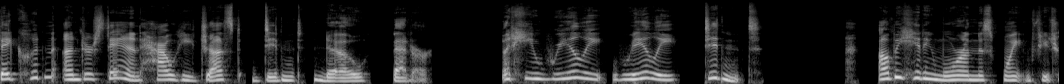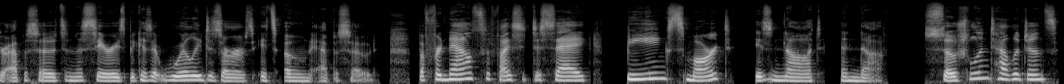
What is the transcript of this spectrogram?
they couldn't understand how he just didn't know better. But he really, really didn't. I'll be hitting more on this point in future episodes in this series because it really deserves its own episode. But for now, suffice it to say, being smart is not enough. Social intelligence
